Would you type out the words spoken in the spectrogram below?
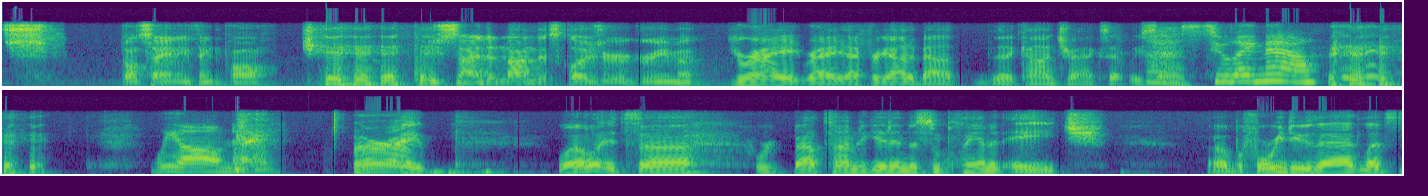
Shh. Don't say anything, Paul. You signed a non-disclosure agreement. you're right, right. I forgot about the contracts that we Ah, signed. it's too late now. We all know. All right. Well, it's uh we're about time to get into some Planet H. Uh, before we do that, let's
